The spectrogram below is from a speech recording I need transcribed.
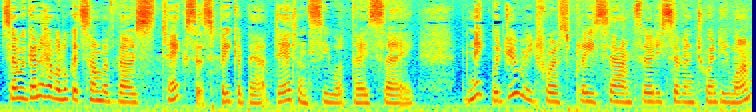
So we're going to have a look at some of those texts that speak about debt and see what they say. Nick, would you read for us, please, Psalm 37:21?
